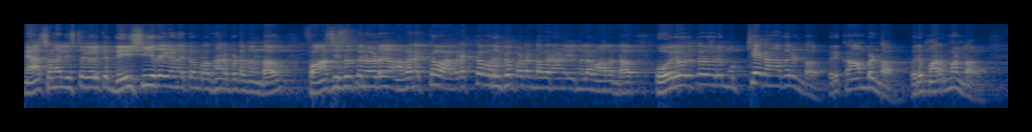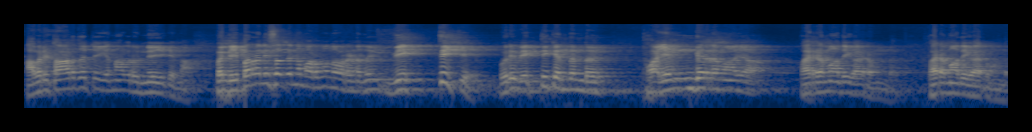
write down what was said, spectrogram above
നാഷണലിസ്റ്റുകൾക്ക് ദേശീയതയാണ് ഏറ്റവും പ്രധാനപ്പെട്ടതുണ്ടാവും ഫാസിസത്തിനോട് അവനൊക്കെ അവരൊക്കെ വെറുക്കപ്പെടേണ്ടവരാണ് എന്നുള്ള വാദം ഉണ്ടാവും ഓരോരുത്തരും ഒരു മുഖ്യ കാതലുണ്ടാവും. ഒരു കാമ്പുണ്ടാവും. ഒരു മർമ്മം ഉണ്ടാവും അവർ ടാർഗറ്റ് ചെയ്യുന്ന അവർ ഉന്നയിക്കുന്ന. അപ്പൊ ലിബറലിസത്തിന്റെ മർമ്മം എന്ന് പറയുന്നത് വ്യക്തിക്ക് ഒരു വ്യക്തിക്ക് എന്തുണ്ട്? ഭയങ്കരമായ പരമാധികാരമുണ്ട്. പരമാധികാരമുണ്ട്.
